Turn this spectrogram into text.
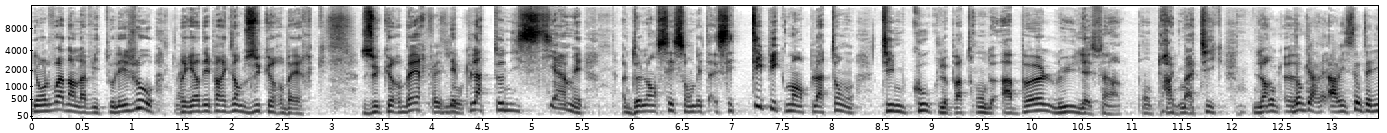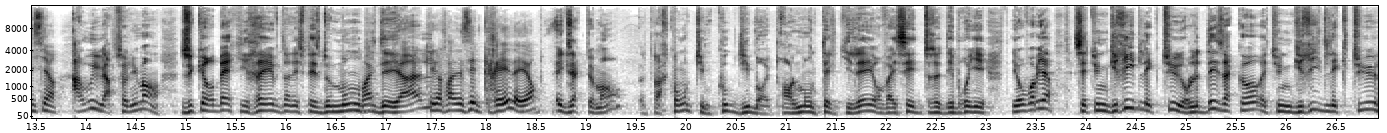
Et on le voit dans la vie de tous les jours. Regardez par exemple Zuckerberg. Zuckerberg, il est platonicien, mais de lancer son méta. C'est typiquement Platon. Tim Cook, le patron de Apple, lui, il est un bon pragmatique. Donc, euh, donc, aristotélicien. Ah oui, absolument. Zuckerberg, il rêve d'un espèce de monde idéal. Qu'il est en train d'essayer de créer d'ailleurs. Exactement. Par contre, Tim Cook dit bon, il prend le monde tel qu'il est, on va essayer de se débrouiller. Et on voit bien, c'est une grille de lecture. Le désaccord est une grille de lecture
